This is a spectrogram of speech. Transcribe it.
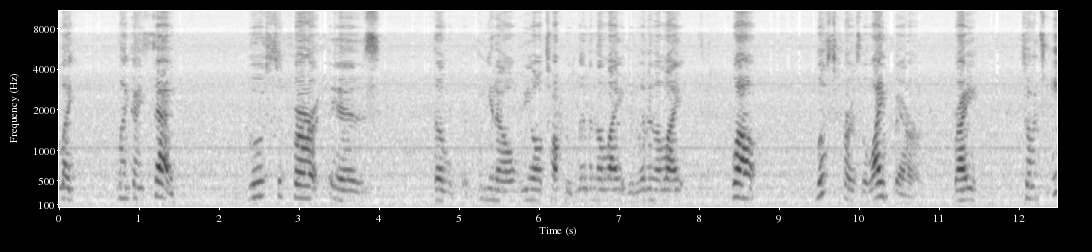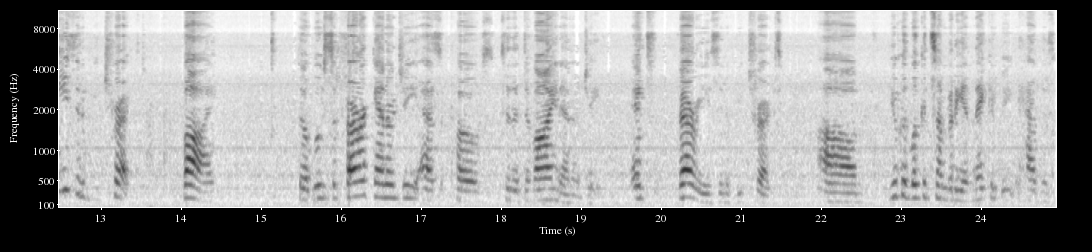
like, like I said, Lucifer is the, you know, we all talk, we live in the light, we live in the light. Well, Lucifer is the light bearer, right? So it's easy to be tricked by the Luciferic energy as opposed to the divine energy. It's very easy to be tricked. Um, you could look at somebody and they could be have this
